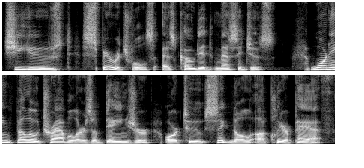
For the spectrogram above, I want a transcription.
She used spirituals as coded messages, warning fellow travelers of danger or to signal a clear path.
